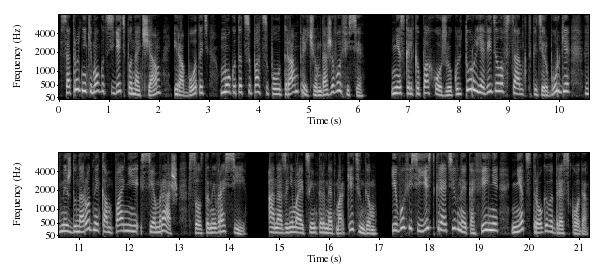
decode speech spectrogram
Сотрудники могут сидеть по ночам и работать, могут отсыпаться по утрам, причем даже в офисе. Несколько похожую культуру я видела в Санкт-Петербурге в международной компании «Семраж», созданной в России. Она занимается интернет-маркетингом, и в офисе есть креативные кофейни, нет строгого дресс-кода.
